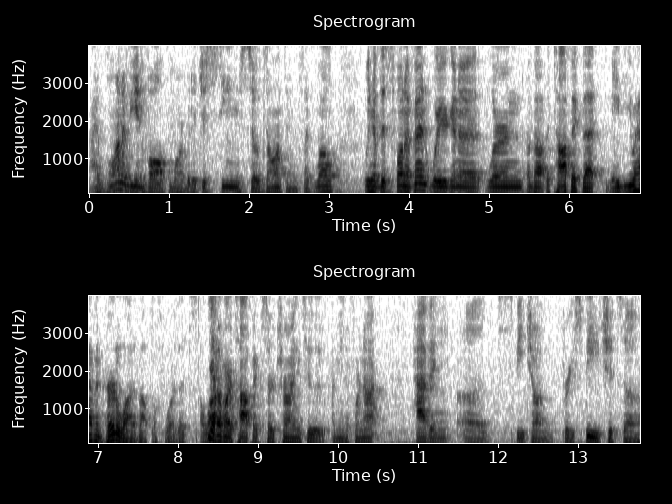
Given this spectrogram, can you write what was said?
I want to be involved more, but it just seems so daunting. It's like, well. We have this fun event where you're gonna learn about a topic that maybe you haven't heard a lot about before. That's a lot Yeah. of our topics are trying to. I mean, if we're not having a speech on free speech. It's a,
